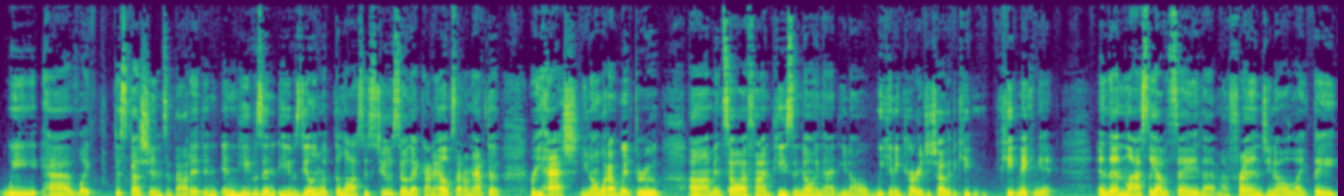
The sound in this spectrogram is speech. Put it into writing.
we have like discussions about it. And and he was in he was dealing with the losses too so that kind of helps. I don't have to rehash you know what i went through. Um, and so i find peace in knowing that you know we can encourage each other to keep keep making it and then lastly i would say that my friends you know like they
